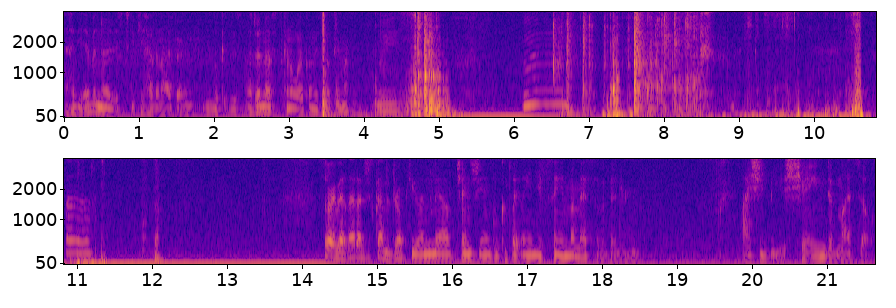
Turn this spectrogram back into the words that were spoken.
have you ever noticed if you have an iPhone, you look at this. I don't know if it's going to work on this web camera. Sorry about that, I just kind of dropped you and now I've changed the angle completely and you've seen my mess of a bedroom. I should be ashamed of myself.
